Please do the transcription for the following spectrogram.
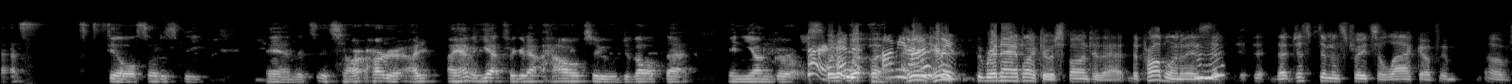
that skill, so to speak. And it's it's har- harder. I I haven't yet figured out how to develop that in young girls. Sure. But, and what- what- I mean, here- honestly, here- Renee, I'd like to respond to that. The problem is Mhm. that that just demonstrates a lack of of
